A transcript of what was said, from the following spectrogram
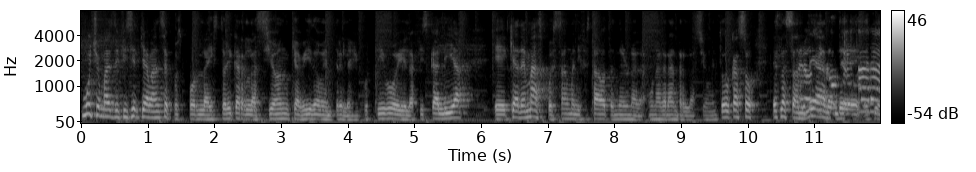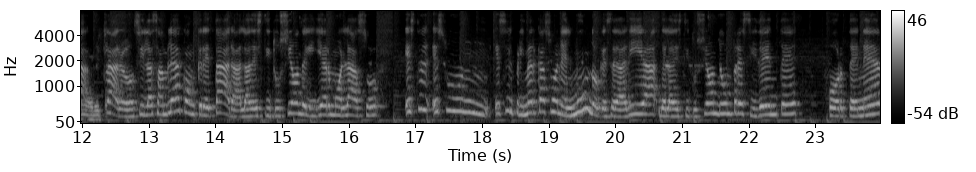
mucho más difícil que avance pues por la histórica relación que ha habido entre el Ejecutivo y la Fiscalía eh, que además pues han manifestado tener una, gran relación. En todo caso, es la asamblea donde... Claro, si la asamblea concretara la destitución de Guillermo Lazo, este es, un, es el primer caso en el mundo que se daría de la destitución de un presidente por tener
